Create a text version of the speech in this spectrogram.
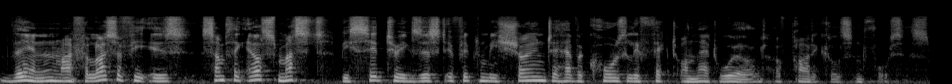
then my philosophy is something else must be said to exist if it can be shown to have a causal effect on that world of particles and forces.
